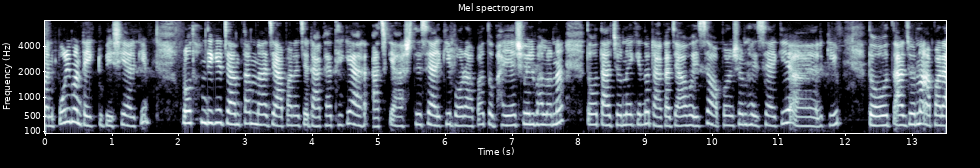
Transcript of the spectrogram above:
মানে পরিমাণটা একটু বেশি আর কি। প্রথম দিকে জানতাম না যে আপারা যে ঢাকা থেকে আজকে আসতেছে আর কি বড় আপা। তো ভাইয়ার শরীর ভালো না। তো তার জন্যই কিন্তু ঢাকা যাওয়া হয়েছে অপারেশন হয়েছে আর কি আর কি। তো তার জন্য আপারা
